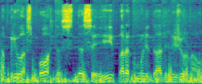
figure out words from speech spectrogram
abriu as portas da CI para a comunidade regional.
